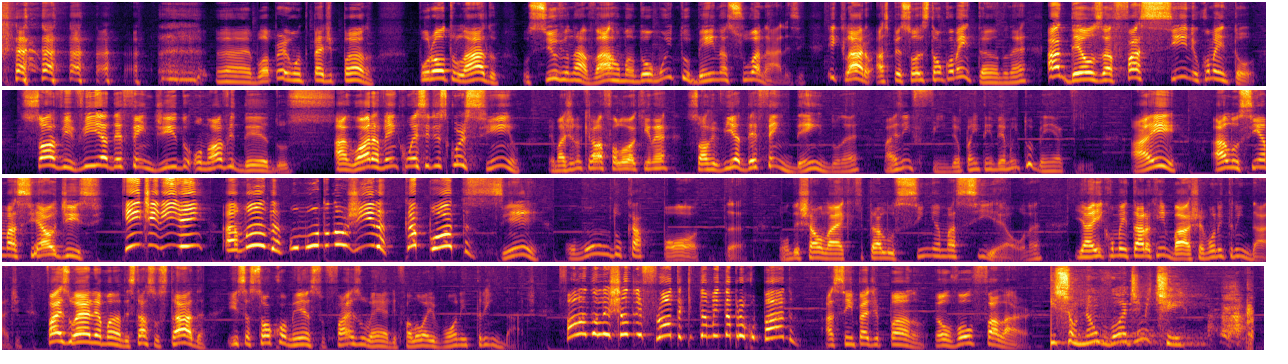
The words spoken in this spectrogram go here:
ah, boa pergunta, pé de pano. Por outro lado, o Silvio Navarro mandou muito bem na sua análise. E claro, as pessoas estão comentando, né? A deusa Fascínio comentou: só vivia defendido o nove dedos. Agora vem com esse discursinho. Imagino que ela falou aqui, né? Só vivia defendendo, né? Mas enfim, deu para entender muito bem aqui. Aí, a Lucinha Maciel disse: Quem diria, hein? Amanda, o mundo não gira, capota. Sim, o mundo capota. Vamos deixar o like aqui pra Lucinha Maciel, né? E aí comentaram aqui embaixo, Ivone Trindade. Faz o L, Amanda, está assustada? Isso é só o começo, faz o L, falou a Ivone Trindade. Fala do Alexandre Frota, que também tá preocupado. Assim, pé de pano, eu vou falar. Isso eu não vou admitir.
